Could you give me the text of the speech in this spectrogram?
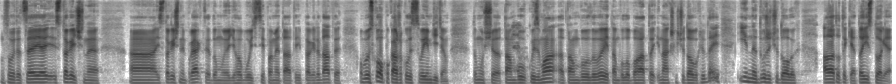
Ну, Слухайте, це історичне, історичний проект. Я думаю, його будуть всі пам'ятати і переглядати. Обов'язково покажу колись своїм дітям, тому що там був Кузьма, а там був Леви, і там було багато інакших чудових людей, і не дуже чудових. Але то таке, то історія.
